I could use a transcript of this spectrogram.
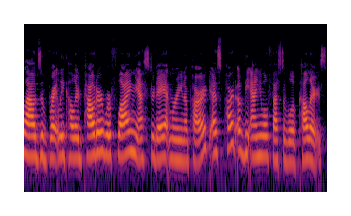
Clouds of brightly colored powder were flying yesterday at Marina Park as part of the annual Festival of Colors.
